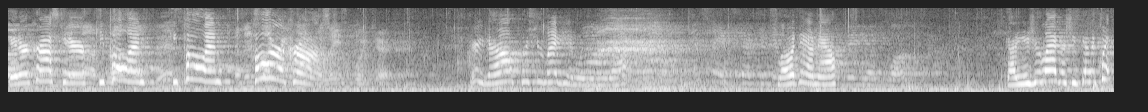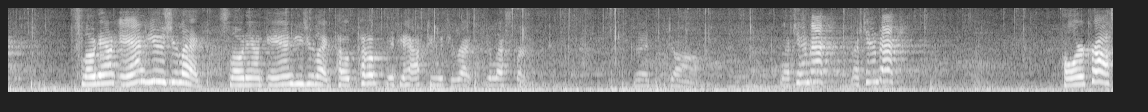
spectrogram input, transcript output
Get her across here. Keep pulling. Keep pulling. Pull her across. There you go. Push your leg in when you do that. Slow it down now. Got to use your leg or she's going to quit. Slow down and use your leg. Slow down and use your leg. Poke, poke if you have to with your right, your left spur. Good job. Left hand back. Left hand back. Pull her across.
